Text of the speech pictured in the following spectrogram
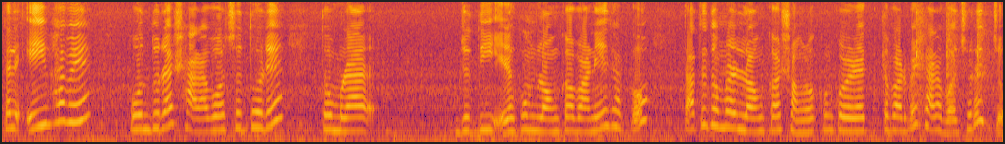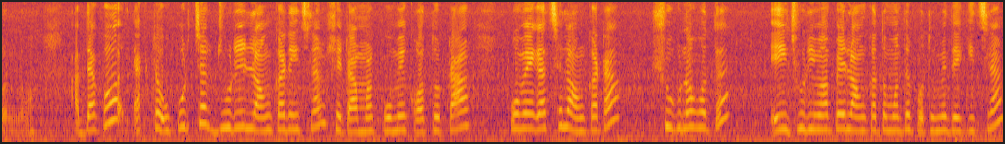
তাহলে এইভাবে বন্ধুরা সারা বছর ধরে তোমরা যদি এরকম লঙ্কা বানিয়ে থাকো, তাতে তোমরা লঙ্কা সংরক্ষণ করে রাখতে পারবে সারা বছরের জন্য। আর দেখো একটা উপরচাপ ঝুড়ির লঙ্কা নিয়েছিলাম, সেটা আমার কমে কতটা কমে গেছে লঙ্কাটা? শুকনো হতে এই ঝুড়ি মাপের লঙ্কা তোমাদের প্রথমে দেখিয়েছিলাম,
